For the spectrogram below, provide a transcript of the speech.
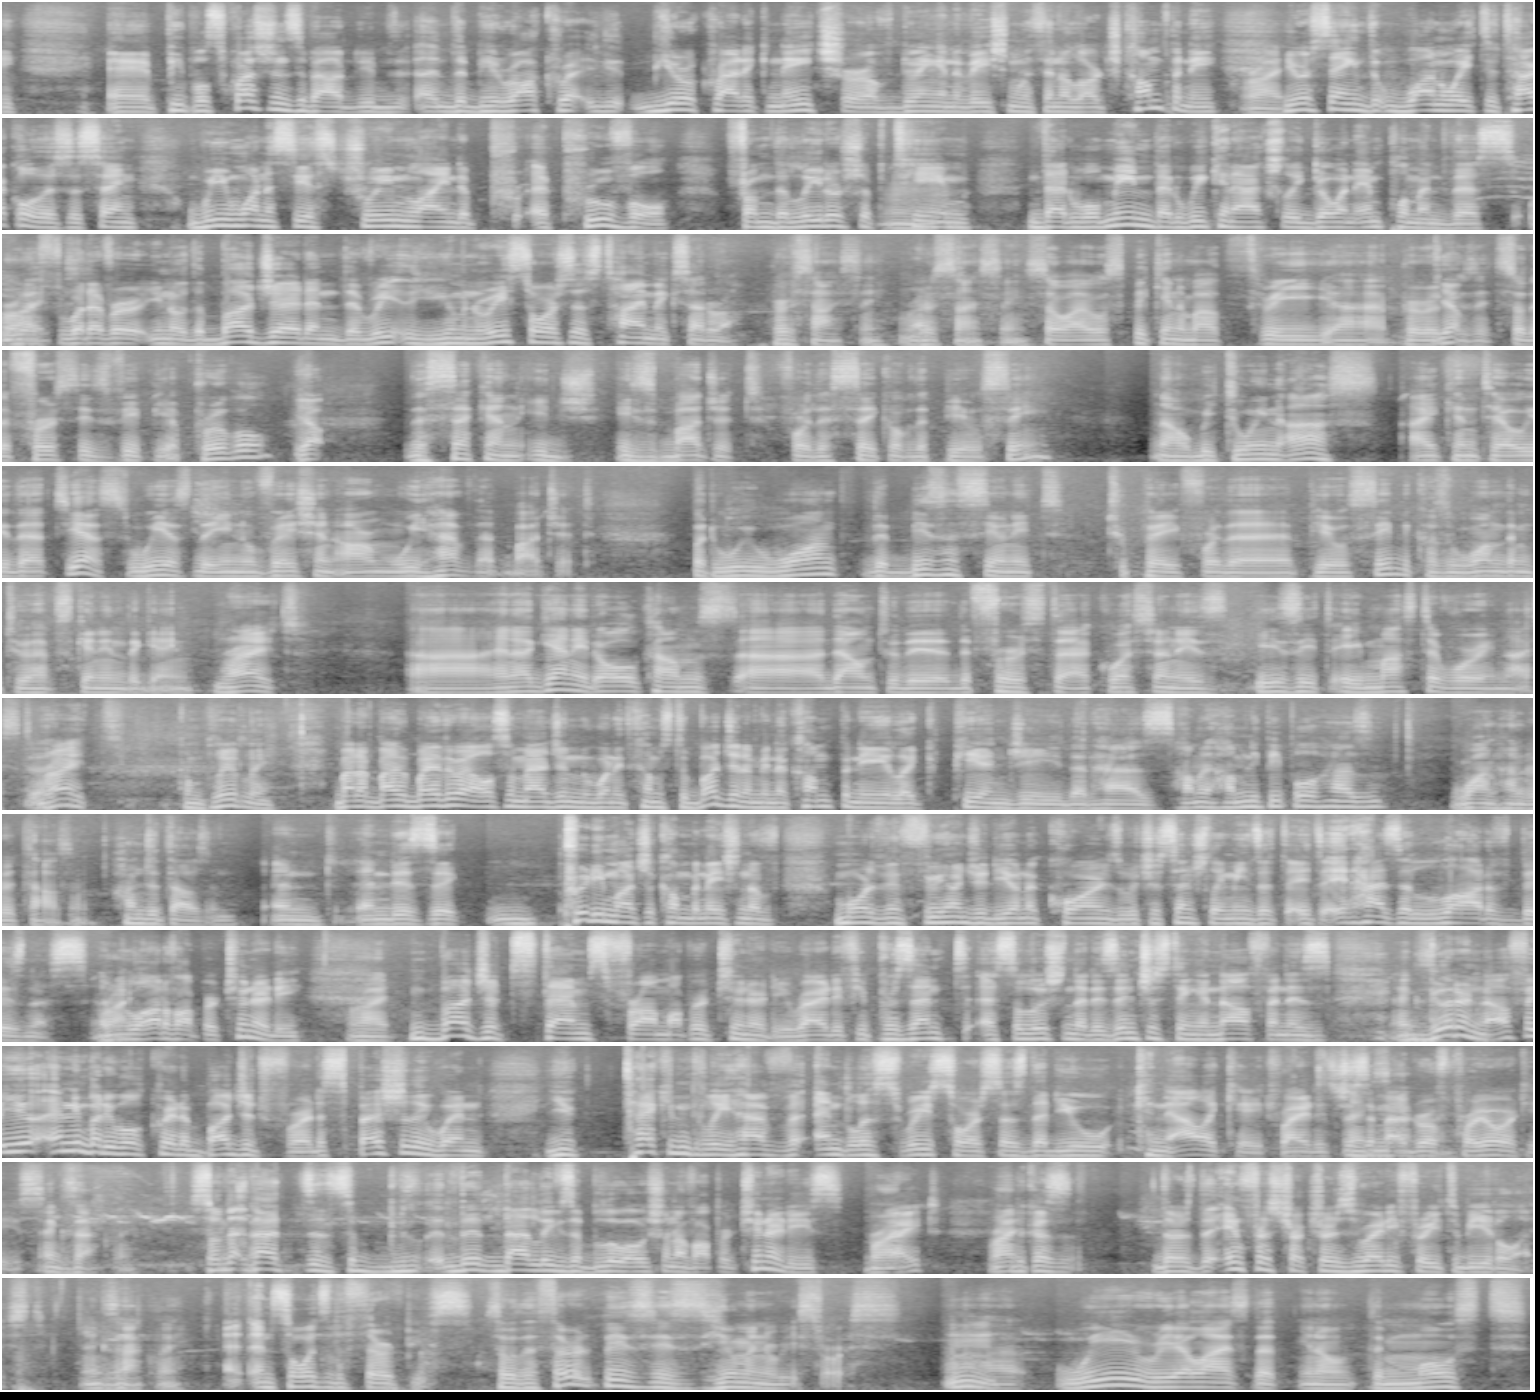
uh, people's questions about uh, the bureaucra- bureaucratic nature of doing innovation within a large company. Right. You're saying that one way to tackle this is saying we want to see a streamlined appro- approval from the leadership team that will mean that we can actually go and implement this Right. with whatever you know the budget and the, re- the human resources, time, etc. Precisely, precisely. So I was speaking about three uh, prerequisites. So the first is VP approval. Yep. The second is, is budget for the sake of the POC. Now, between us, I can tell you that yes, we as the innovation arm, we have that budget, but we want the business unit to pay for the POC because we want them to have skin in the game. Right. Uh, and again, it all comes uh, down to the, the first uh, question is, is it a must-have or a nice-to? Right, completely. But uh, by, by the way, I also imagine when it comes to budget, I mean, a company like P&G that has how many how many people has 100,000. hundred thousand, and and and is a, pretty much a combination of more than three hundred unicorns, which essentially means that it, it has a lot of business and Right. a lot of opportunity. Right. Budget stems from opportunity, right? If you present a solution that is interesting enough and is good Exactly. enough, you, anybody will create a budget for it, especially when you technically have endless resources that you can allocate, right? It's just a matter of priorities. Exactly. So that that, a, that leaves a blue ocean of opportunities, Right. right? Right. Because there's the infrastructure is ready for you to be utilized. Exactly. And, and so what's the third piece? So the third piece is human resource. Uh, we realize that you know the most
